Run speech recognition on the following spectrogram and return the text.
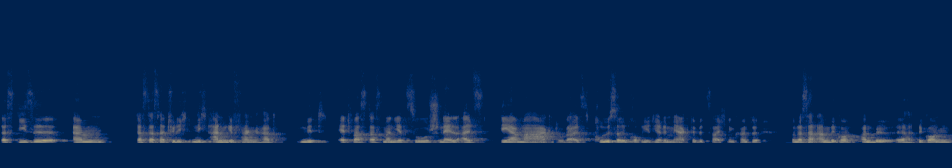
dass diese, ähm, dass das natürlich nicht angefangen hat mit etwas, das man jetzt so schnell als der Markt oder als größere proprietäre Märkte bezeichnen könnte, sondern das hat, anbegonnen, anbe, äh, hat begonnen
